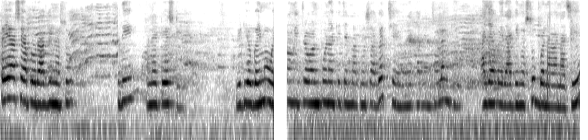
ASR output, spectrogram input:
તૈયાર છે આપણું રાગીનું સૂપ. હેલ્ધી અને ટેસ્ટી. વીડિયો ગમ્યો હોય મિત્રો અન્નપૂર્ણા કિચનમાં આપનું સ્વાગત છે. હું રેખાબેન સોલંકી. આજે આપણે રાગીનો સૂપ બનાવવાના છીએ.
